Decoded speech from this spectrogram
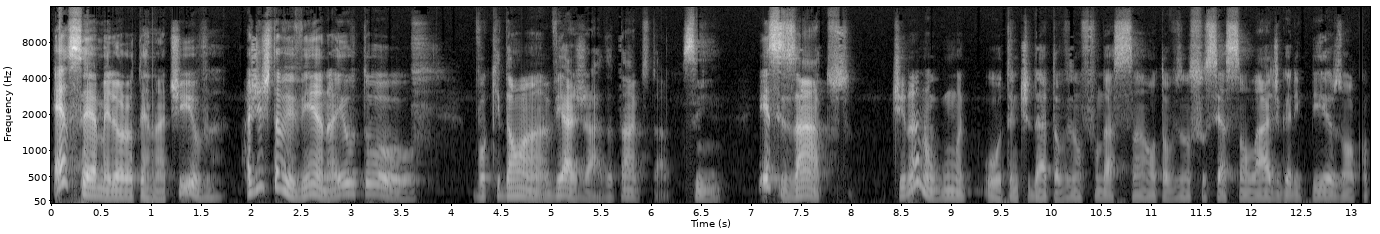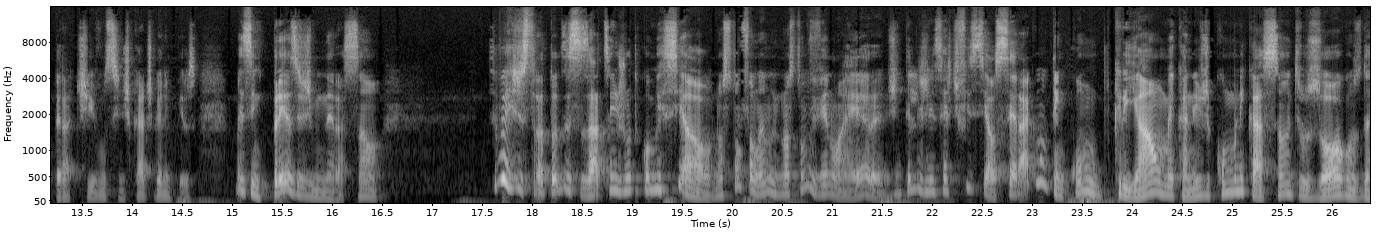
Essa é a melhor alternativa? A gente está vivendo, aí eu tô. Vou aqui dar uma viajada, tá, Gustavo? Sim. Esses atos, tirando alguma outra entidade, talvez uma fundação, talvez uma associação lá de garimpeiros, uma cooperativa, um sindicato de garimpeiros, mas empresas de mineração, você vai registrar todos esses atos em junta comercial. Nós estamos falando, nós estamos vivendo uma era de inteligência artificial. Será que não tem como criar um mecanismo de comunicação entre os órgãos da,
